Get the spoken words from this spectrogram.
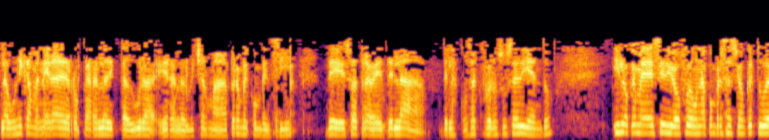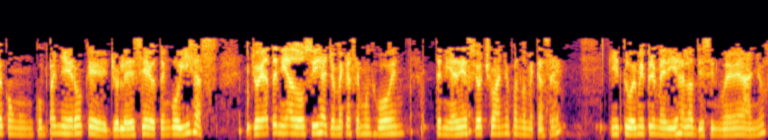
la única manera de derrocar a la dictadura era la lucha armada, pero me convencí de eso a través de, la, de las cosas que fueron sucediendo y lo que me decidió fue una conversación que tuve con un compañero que yo le decía, yo tengo hijas. Yo ya tenía dos hijas, yo me casé muy joven, tenía 18 años cuando me casé y tuve mi primera hija a los 19 años.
